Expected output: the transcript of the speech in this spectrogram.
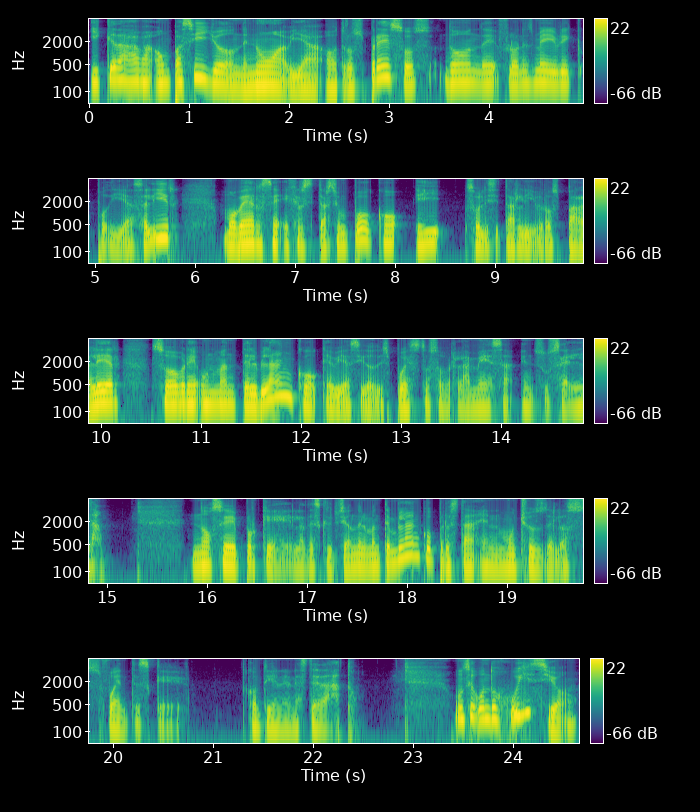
y quedaba a un pasillo donde no había otros presos, donde Florence Maybrick podía salir, moverse, ejercitarse un poco y solicitar libros para leer sobre un mantel blanco que había sido dispuesto sobre la mesa en su celda. No sé por qué la descripción del mantel blanco, pero está en muchas de las fuentes que contienen este dato. Un segundo juicio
